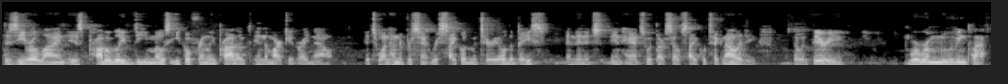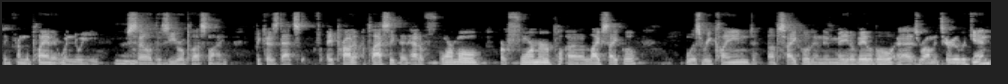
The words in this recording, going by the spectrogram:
The Zero line is probably the most eco-friendly product in the market right now. It's 100% recycled material, the base, and then it's enhanced with our self-cycle technology. So in theory, we're removing plastic from the planet when we mm. sell the zero plus line because that's a product a plastic that had a formal or former uh, life cycle was reclaimed upcycled and then made available as raw material again.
